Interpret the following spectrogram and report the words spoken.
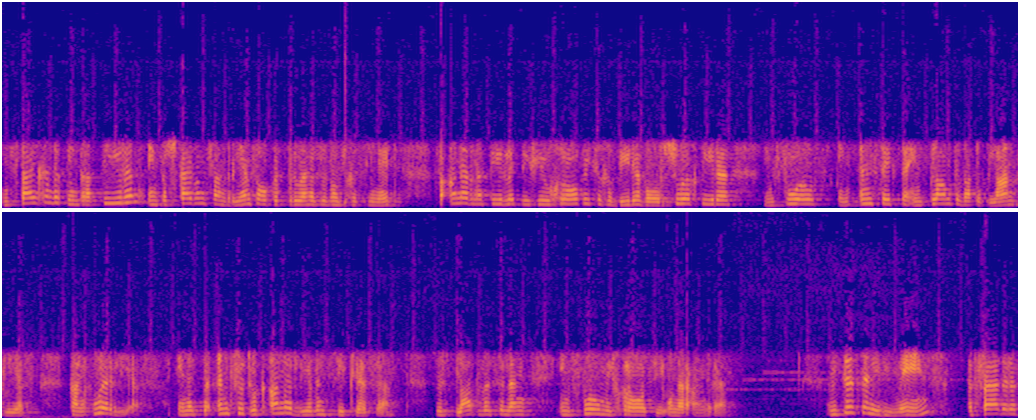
En stygende temperature en verskywing van reënvalpatrone soos ons gesien het, verander natuurlik die geografiese gebiede waar soogdiere en voëls en insekte en plante wat op land leef, kan oorleef. En dit beïnvloed ook ander lewensiklusse, soos bladwisseling en voëlmigrasie onder andere. Intussen het die mens 'n verdere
